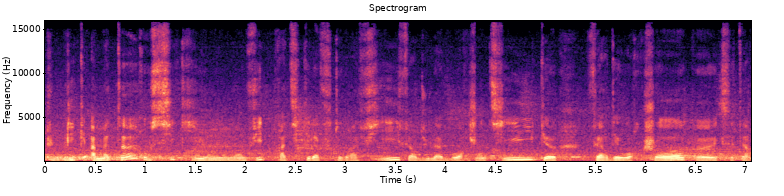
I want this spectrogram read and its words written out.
publics amateurs aussi qui ont envie de pratiquer la photographie, faire du labo argentique, faire des workshops, etc.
